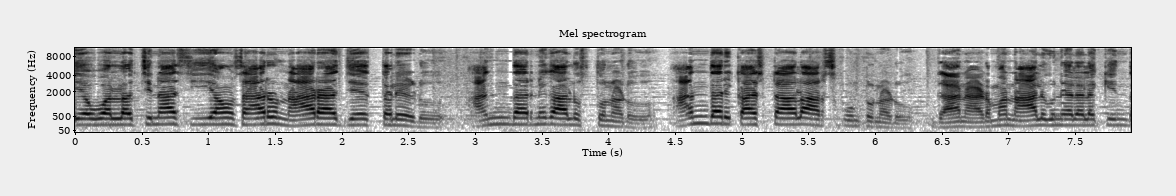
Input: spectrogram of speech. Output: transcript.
ఎవళ్ళొచ్చినా సీఎం సారు నారాజ్ చేస్తలేడు. అందరిని కలుస్తున్నాడు. అందరి కష్టాలు అరుచుకుంటున్నాడు. దాని అడమ నాలుగు నెలల కింద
